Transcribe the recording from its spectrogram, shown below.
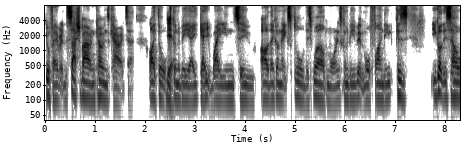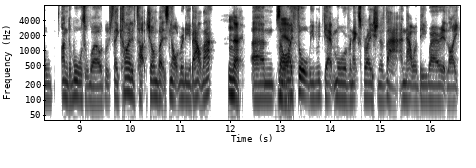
your favorite, the Sacha Baron Cohen's character, I thought was Yeah. going to be a gateway into oh, they're going to explore this world more, and it's going to be a bit more finding because you got this whole underwater world, which they kind of touch on, but it's not really about that. no Um, so Yeah. I thought we would get more of an exploration of that, and that would be where it like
